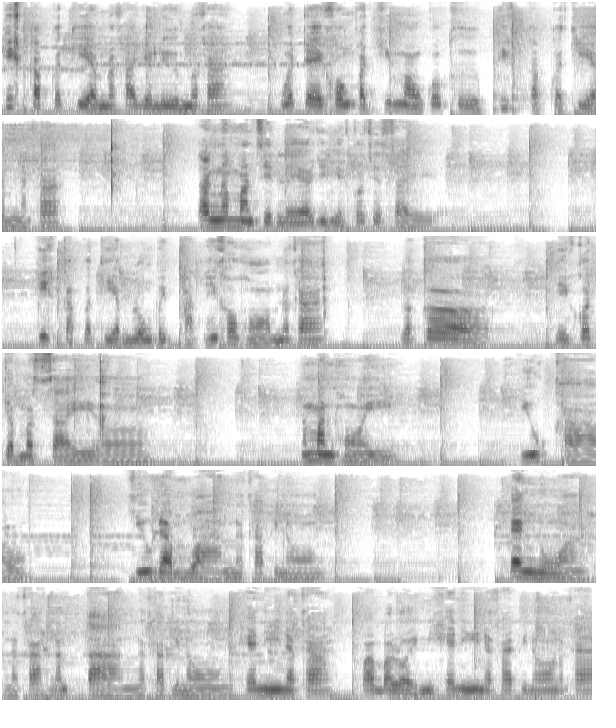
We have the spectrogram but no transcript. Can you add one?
พริกกับกระเทียมนะคะ อย่าลืมนะคะ หัวใจของผัดขี้เมาก็คือพริกกับกระเทียมนะคะ ตั้งน้ำมันเสร็จแล้วยายเอียดก็จะใส่พริกกับกระเทียมลงไปผัดให้เขาหอมนะคะ แล้วก็ยายก็จะมาใส่น้ำมันหอยซีอิ๊วขาวซีอิ๊วดำหวานนะคะ พี่น้อง แป้งนัวนะคะ น้ำตาลนะคะ พี่น้องแค่นี้นะคะ ความอร่อยมีแค่นี้นะคะ พี่น้องนะคะ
